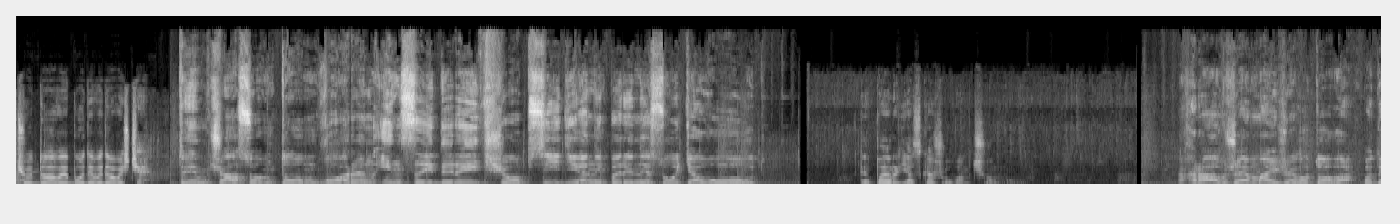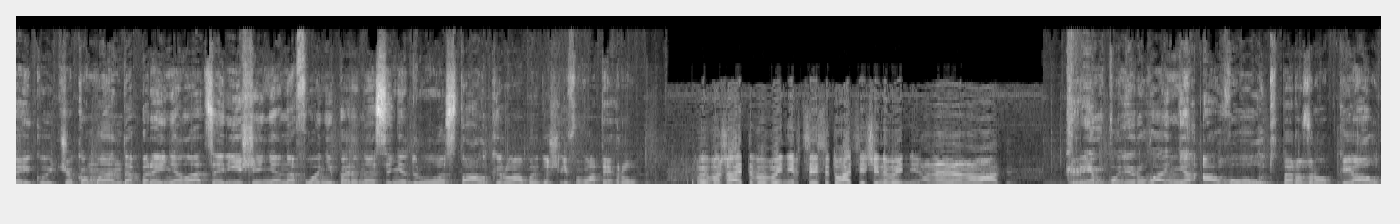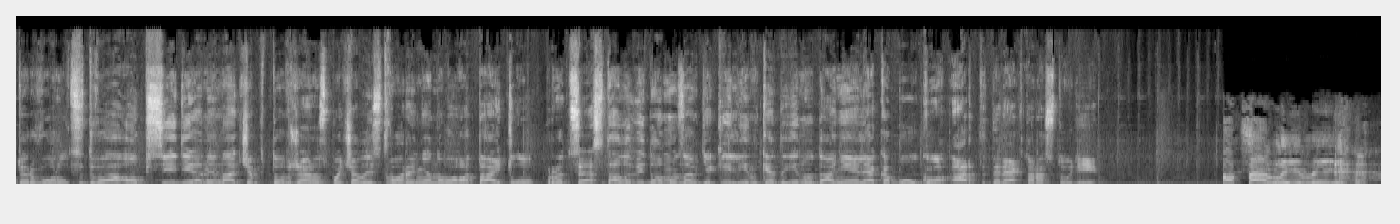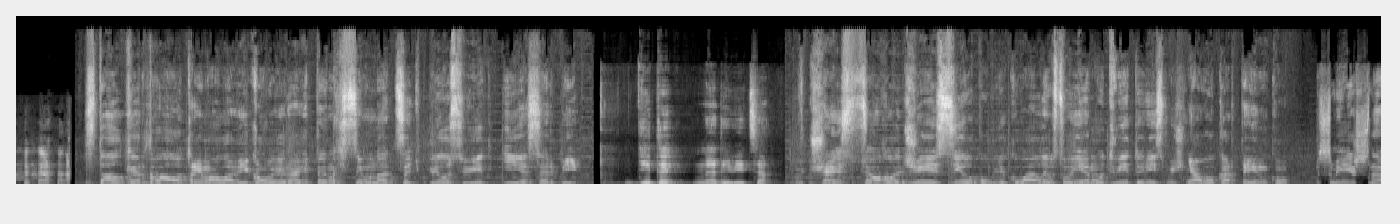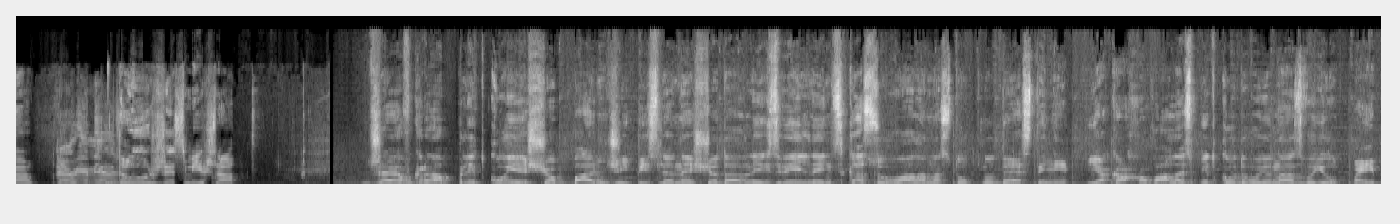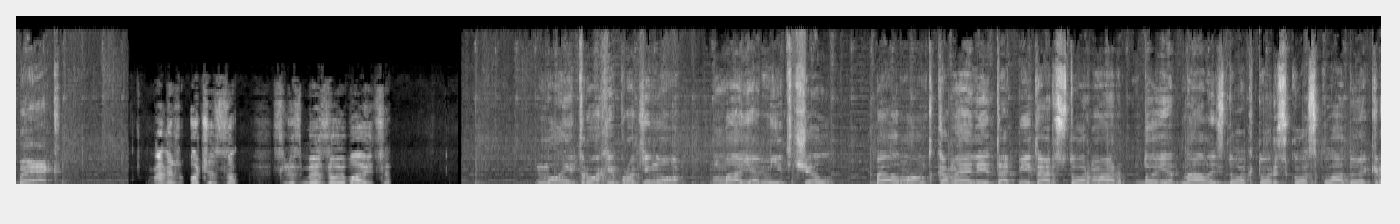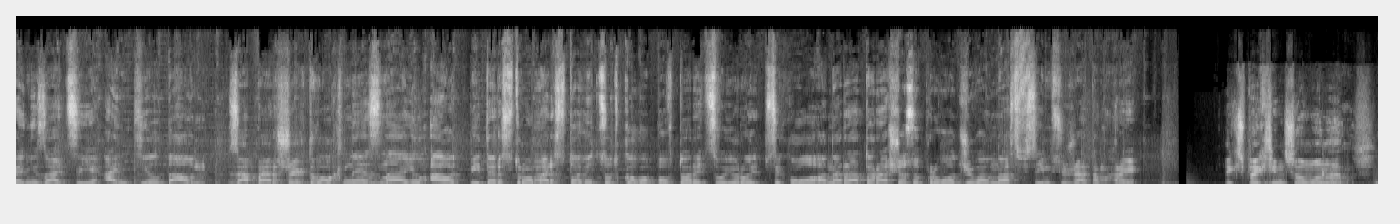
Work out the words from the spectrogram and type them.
Чудове буде видовище. Тим часом Том Ворен інсайдерить, що Obsidian не перенесуть Avowed. Тепер я скажу вам чому. Гра вже майже готова. Подейкують, що команда перейняла це рішення на фоні перенесення другого сталкеру, аби дошліфувати гру. Ви вважаєте, ви винні в цій ситуації чи не винні? Крім полірування Avowed та розробки Outer Worlds 2, Obsidian начебто вже розпочали створення нового тайтлу. Про це стало відомо завдяки LinkedIn Даніеля Кабуко, арт-директора студії. Попалили. Stalker 2 отримала віковий рейтинг 17 від E ESRB. Діти, не дивіться. В честь цього GSC опублікували в своєму твіттері смішняву картинку. Смішно. Дуже смішно. Джеф Граб пліткує, що Банджі після нещодавних звільнень скасувала наступну Destiny, яка ховалась під кодовою назвою Payback. У мене ж очі за слізьми заливаються. Ну і трохи про кіно. Майя Мітчелл, Белмонт Камелі та Пітер Стормар доєднались до акторського складу екранізації Until Dawn. За перших двох не знаю, а от Пітер Стромер стовідсотково повторить свою роль психолога-наратора, що супроводжував нас всім сюжетом гри. Expecting someone else.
